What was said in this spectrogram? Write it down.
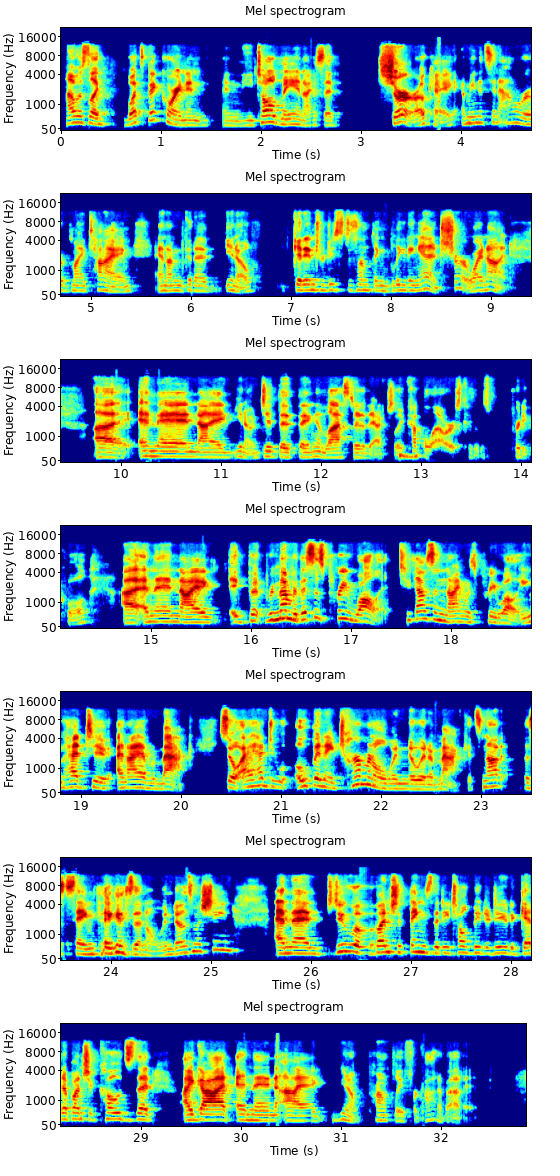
I was like, what's Bitcoin? And, and he told me, and I said, sure. Okay. I mean, it's an hour of my time and I'm going to, you know, get introduced to something bleeding edge. Sure. Why not? Uh, and then I, you know, did the thing and lasted actually a mm-hmm. couple hours because it was pretty cool. Uh, and then I, it, but remember, this is pre wallet. 2009 was pre wallet. You had to, and I have a Mac. So I had to open a terminal window in a Mac. It's not the same thing as in a Windows machine. And then do a bunch of things that he told me to do to get a bunch of codes that I got. And then I, you know, promptly forgot about it.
